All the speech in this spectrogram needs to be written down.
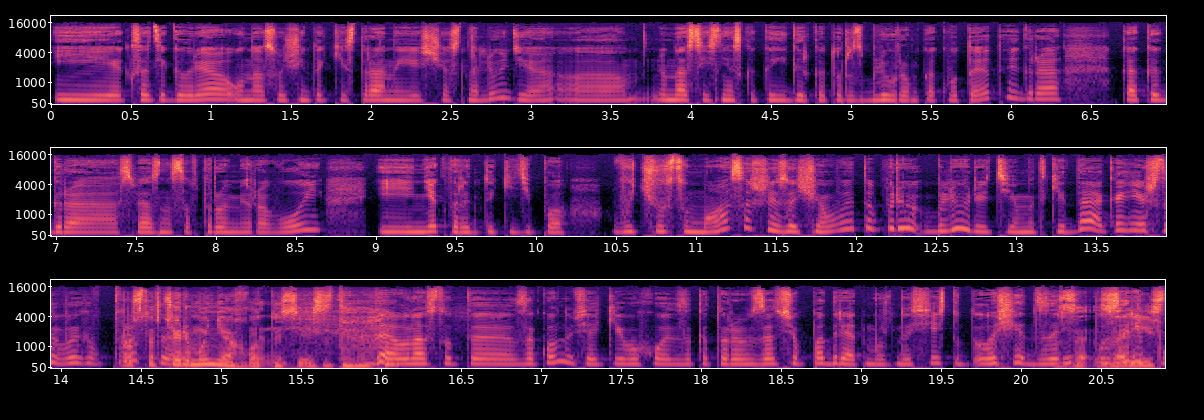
И, кстати говоря, у нас очень такие странные есть, честно, люди. Э, у нас есть несколько игр, которые с блюром, как вот эта игра, как игра связана со Второй мировой, и некоторые такие, типа, вы что, с ума сошли? Зачем вы это блюрите? мы такие, да, конечно, вы просто... Просто в тюрьму неохота сесть, да. Да, у нас тут э, законы всякие выходят, за которые за все подряд можно можно сесть. Тут вообще за, за, за, за лист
